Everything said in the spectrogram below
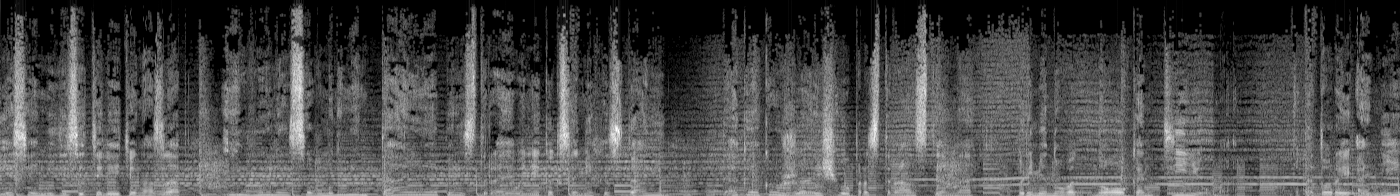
не десятилетия назад, и вылился в монументальное перестраивание как самих изданий, так и окружающего пространственно-временного нового континуума, на который они,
